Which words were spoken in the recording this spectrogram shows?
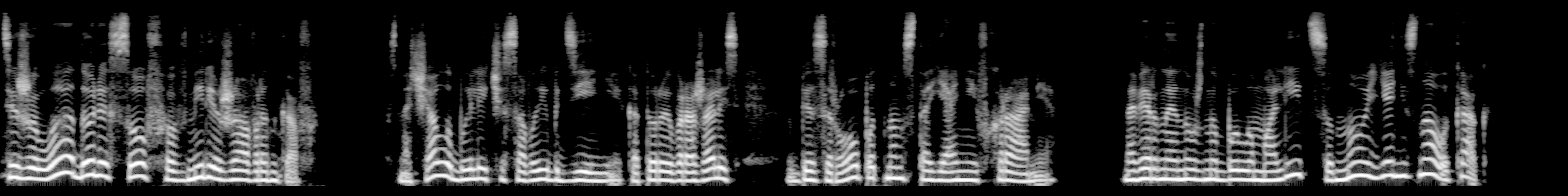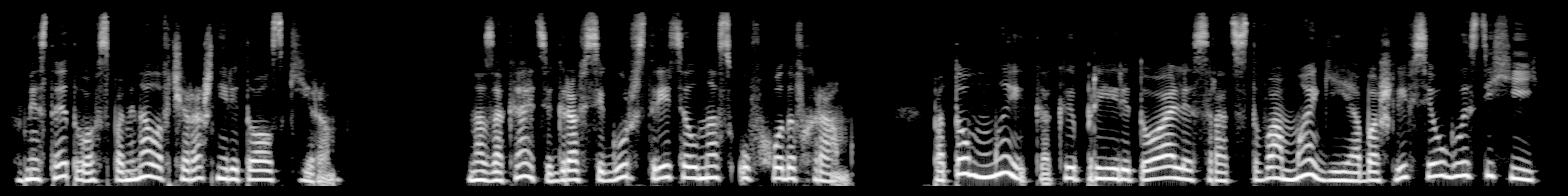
Тяжела доля сов в мире жаворонков. Сначала были часовые бдения, которые выражались в безропотном стоянии в храме. Наверное, нужно было молиться, но я не знала как. Вместо этого вспоминала вчерашний ритуал с Киром. На закате граф Сигур встретил нас у входа в храм. Потом мы, как и при ритуале сродства магии, обошли все углы стихий,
